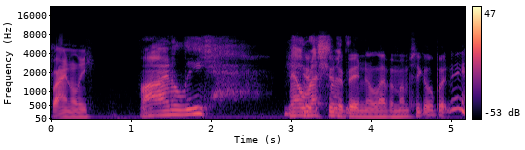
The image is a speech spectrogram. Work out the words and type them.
Finally. Finally, male should, wrestler. should have been 11 months ago, but eh.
